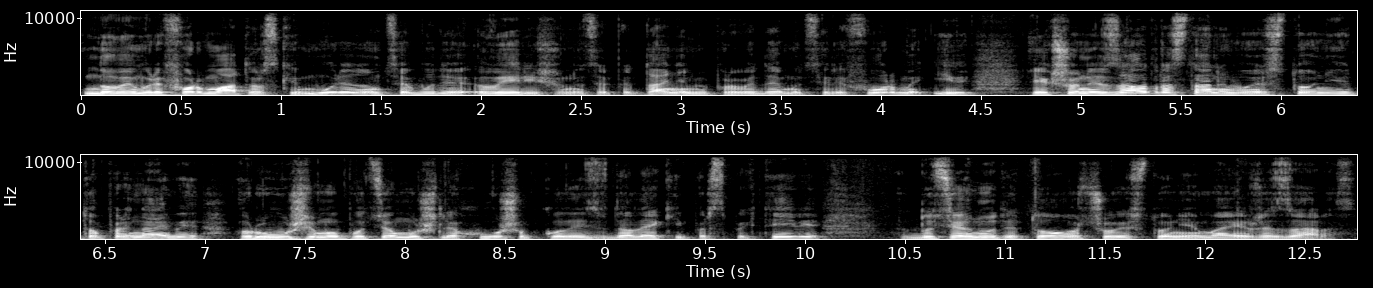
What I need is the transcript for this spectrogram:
новим реформаторським урядом це буде вирішено це питання. Ми проведемо ці реформи. І якщо не завтра станемо Естонією, то принаймні рушимо по цьому шляху, щоб колись в далекій перспективі досягнути того, що Естонія має вже зараз.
